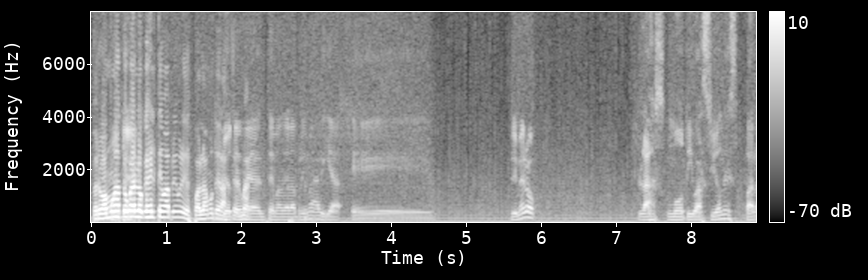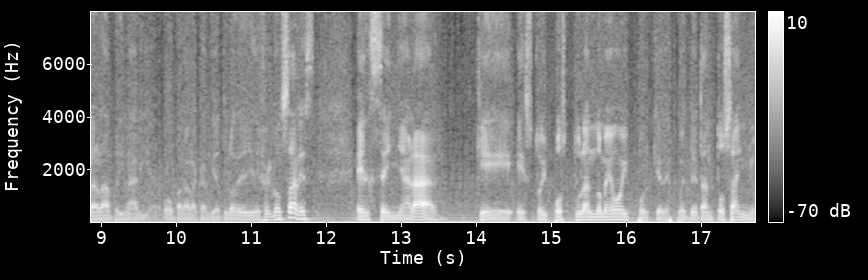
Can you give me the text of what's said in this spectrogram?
Pero vamos Yo a tocar te- lo que es el tema primero y después hablamos del yo te voy al tema de la primaria. eh, primero, las motivaciones para la primaria o para la candidatura de Jennifer González. El señalar que estoy postulándome hoy porque después de tantos años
